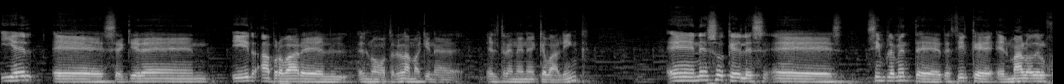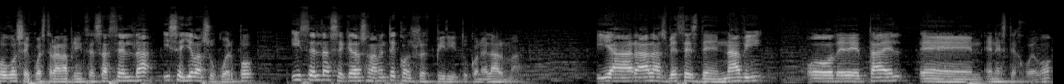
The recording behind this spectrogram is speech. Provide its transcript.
y él eh, se quieren ir a probar el, el nuevo tren, la máquina, el tren en el que va Link. En eso que les eh, simplemente decir que el malo del juego secuestra a la princesa Zelda y se lleva su cuerpo y Zelda se queda solamente con su espíritu, con el alma. Y hará las veces de Navi o de Tael en, este juego.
